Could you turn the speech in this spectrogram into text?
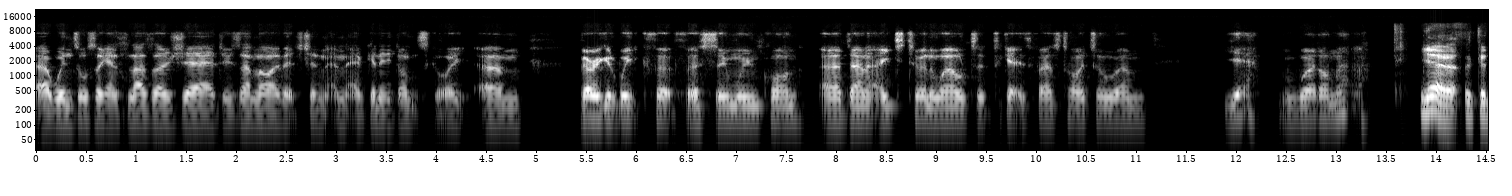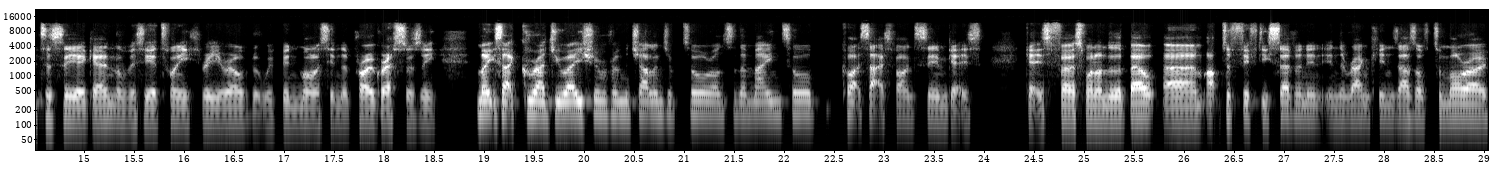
Uh, wins also against Laszlo Djere, Dusan Lajovic, and, and Evgeny Donskoy. Um, very good week for for Soonwoo Kwon uh, down at 82 in the world to, to get his first title. Um, yeah, word on that. Yeah, good to see again. Obviously, a 23 year old, but we've been monitoring the progress as he makes that graduation from the Challenger Tour onto the main tour. Quite satisfying to see him get his get his first one under the belt. Um, up to 57 in, in the rankings as of tomorrow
